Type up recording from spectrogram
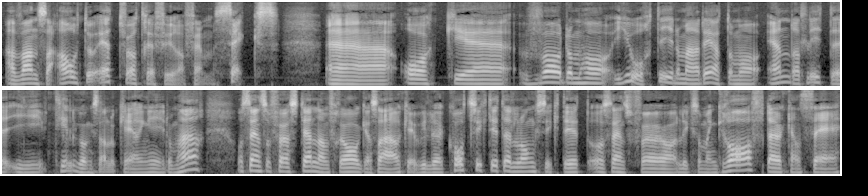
Avanza Auto 1, 2, 3, 4, 5, 6. Eh, och eh, vad de har gjort i de här det är att de har ändrat lite i tillgångsallokering i de här och sen så får jag ställa en fråga så här, okej, okay, vill du ha kortsiktigt eller långsiktigt? Och sen så får jag liksom en graf där jag kan se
